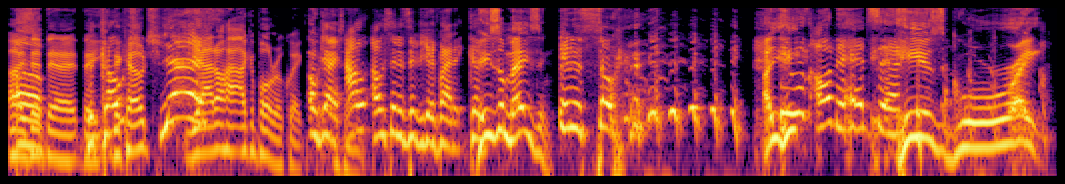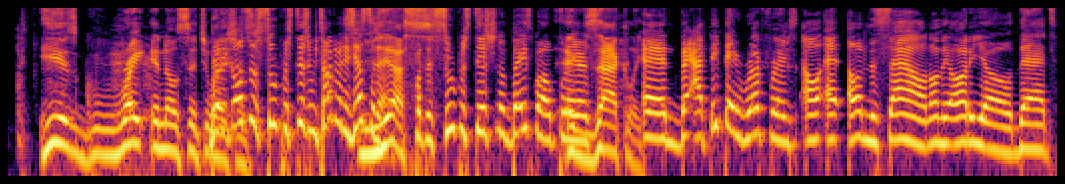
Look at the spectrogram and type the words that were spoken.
Uh, is it the the, the coach? Yes. Yeah, I don't. Have, I can pull it real quick. Okay, I'll, I'll send this if you can find it He's amazing. it is so. Uh, he, was on the headset. he is great. He is great in those situations. But it goes to superstition. We talked about this yesterday. Yes. But the superstition of baseball players. Exactly. And I think they referenced on, at, on the sound, on the audio, that,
